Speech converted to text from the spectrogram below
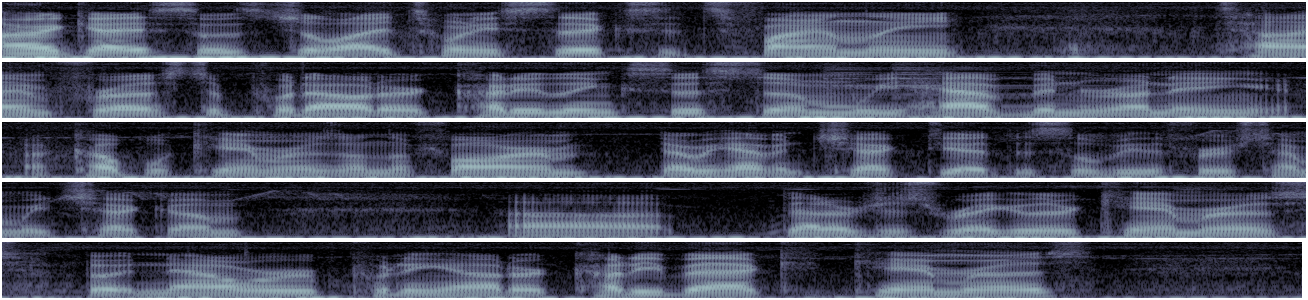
Alright guys, so it's July 26th. It's finally time for us to put out our CuddeLink system. We have been running a couple cameras on the farm that we haven't checked yet. This will be the first time we check them uh, that are just regular cameras. But now we're putting out our Cuddeback cameras.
